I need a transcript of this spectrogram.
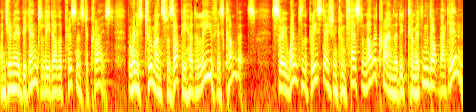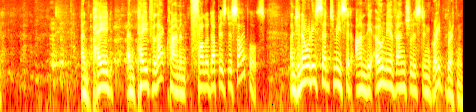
And you know, he began to lead other prisoners to Christ. But when his two months was up, he had to leave his converts. So he went to the police station, confessed another crime that he'd committed, and got back in. And paid, and paid for that crime and followed up his disciples. And you know what he said to me? He said, I'm the only evangelist in Great Britain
